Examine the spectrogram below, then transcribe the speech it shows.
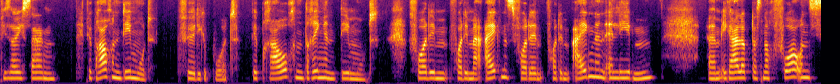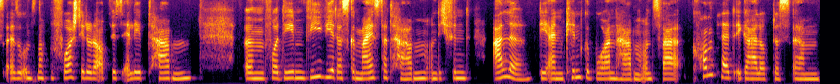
wie soll ich sagen, wir brauchen Demut für die Geburt. Wir brauchen dringend Demut vor dem, vor dem Ereignis, vor dem, vor dem eigenen Erleben, ähm, egal ob das noch vor uns, also uns noch bevorsteht oder ob wir es erlebt haben, ähm, vor dem, wie wir das gemeistert haben. Und ich finde, alle, die ein Kind geboren haben, und zwar komplett egal, ob das ähm,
